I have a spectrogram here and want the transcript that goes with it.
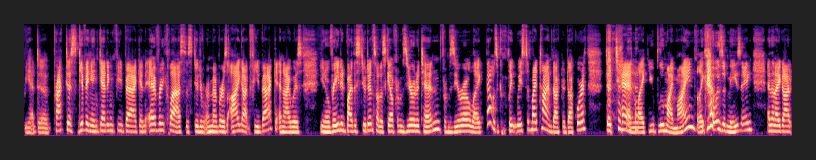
We had to practice giving and getting feedback. And every class, the student remembers I got feedback and I was, you know, rated by the students on a scale from zero to 10, from zero, like, that was a complete waste of my time, Dr. Duckworth, to 10, like, you blew my mind. Like, that was amazing. And then I got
